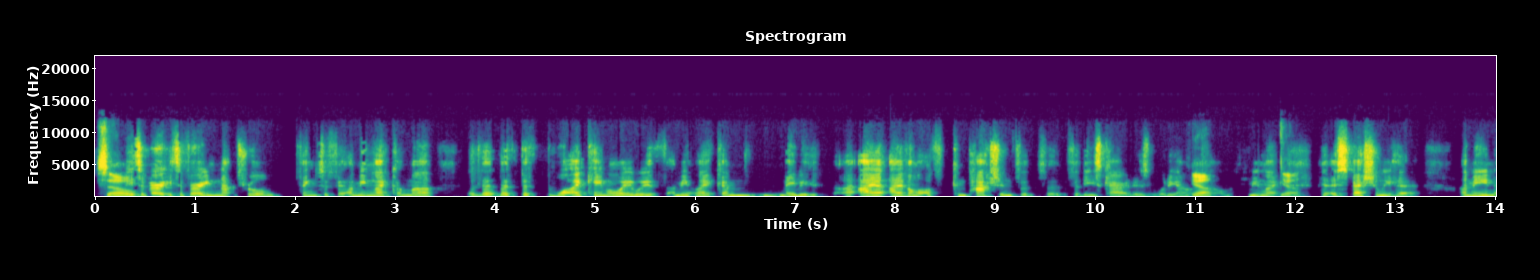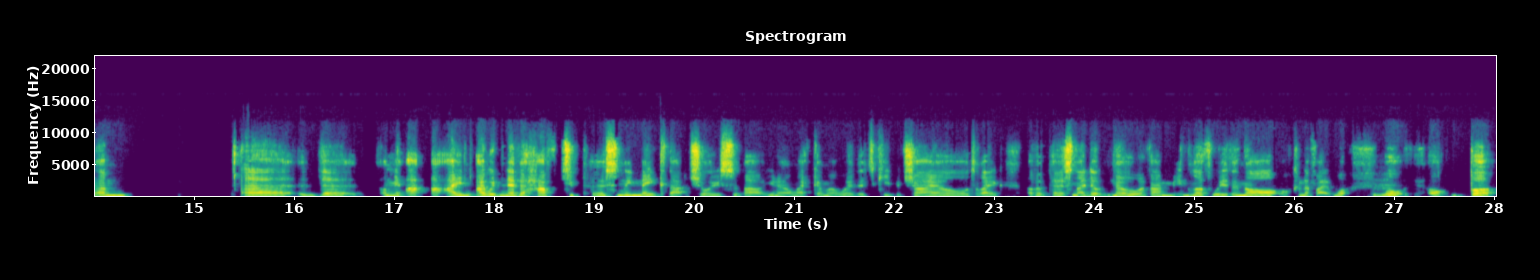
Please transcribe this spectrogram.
so it's a very it's a very natural thing to fit i mean like i'm uh the, the, the, what I came away with, I mean, like um, maybe I, I have a lot of compassion for, for, for these characters in Woody Allen yeah. films. I mean, like, yeah. especially her. I mean, um, uh, the I mean, I, I I would never have to personally make that choice about you know like um, whether to keep a child like of a person I don't know if I'm in love with or not or kind of like what mm-hmm. or, or but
